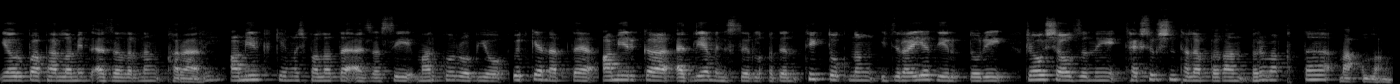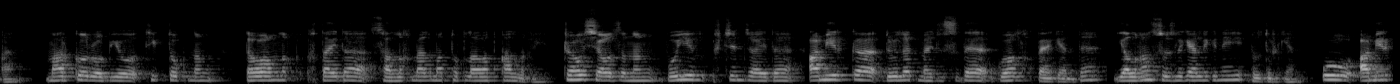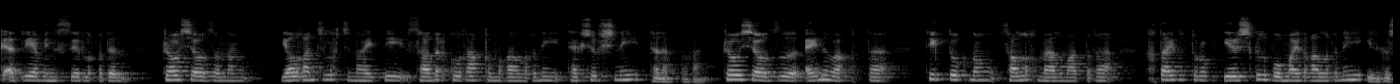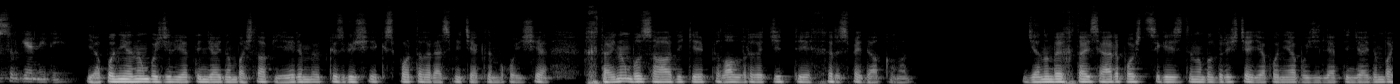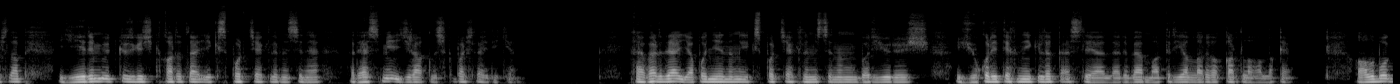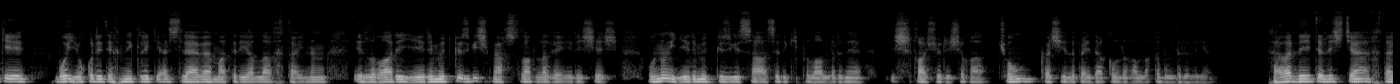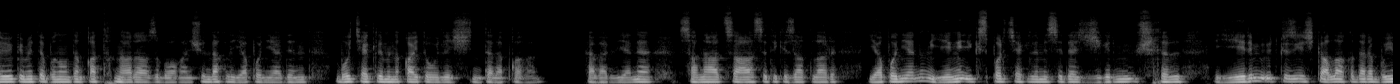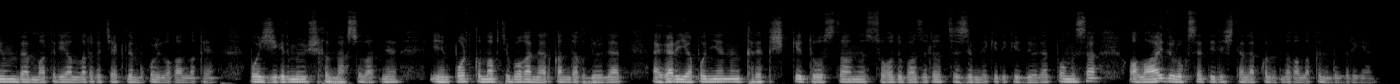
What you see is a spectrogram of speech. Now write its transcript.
Европа парламент әзаларының қарары, Америка кеңеш палата әзасы Марко Робио өткен апта Америка әділия министрлігіден TikTok-ның ижрайя директоры Джо Шаузыны тәкшірішін талап қылған бір вақытта мақұлланған. Марко Робио TikTok-ның давамлық Қытайда салық мәлімат топлап атқанлығы. Джо Шаузының бұл ел 3 айда Америка Дәүләт Мәжлісіде гуалық бәгенде ялған сөзлегенлігіне білдірген. О, Америка әділия министрлігіден Чжоу Шаозының yolg'onchilik jinoyati sodir qilgan qilmaganligini tekshirishni talab qilgan. Чжоу Шаозы ayni vaqtda TikTokның sonliq ma'lumotiga Xitoyda turib erishkili bo'lmaydiganligini ilgari surgan edi. Yaponiyaning bu yil 7 oydan boshlab yerim o'tkazgich eksportiga rasmiy cheklama qo'yishi Xitoyning bu sohadagi planlariga jiddiy xiris paydo qilgan. Janubiy Xitoy shahri pochtasi gazetining bildirishicha, Yaponiya bu yil 7 oydan boshlab yerim o'tkazgichga qarata eksport cheklamasini rasmiy ijro qilishga boshlaydi ekan. Xabarda Yaponiyaning eksport cheklamasining bir yurish, yuqori texnikalik asliyalar va materiallarga qartilganligi Halbuki bu yuqori texniklik əşlə və materiallar Xitayının ilğari yerim ötküzgüç məhsullatlarına erişiş, onun yerim ötküzgüç sahəsidəki planlarını işqa aşırışığa çoğ kaşili payda qıldığanlığı bildirilgan. Xəbərdə aytilishicha, Xitoy hökuməti buningdan qattiq norozi bo'lgan, shundaqli Yaponiyadan bu cheklimini qayta o'ylashni talab qilgan. Xəbərdə yana sanoat sohasidagi zotlar Yaponiyaning yangi eksport cheklamasida 23 xil yerim o'tkazgichga aloqador buyum va materiallarga cheklama qo'yilganligi, bu 23 xil mahsulotni import qilmoqchi bo'lgan har qanday davlat agar Yaponiyaning 42 do'stona savdo bozori tizimligidagi davlat bo'lmasa, alohida ruxsat ilish talab qilinganligini bildirgan.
